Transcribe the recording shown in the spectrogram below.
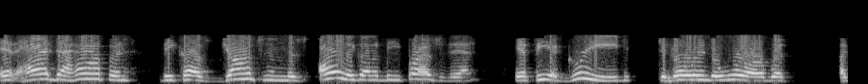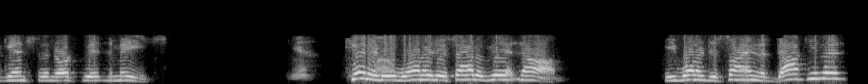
It had to happen because Johnson was only going to be president if he agreed to go into war with against the North Vietnamese. Yeah. Kennedy wow. wanted us out of Vietnam. He wanted to sign a document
